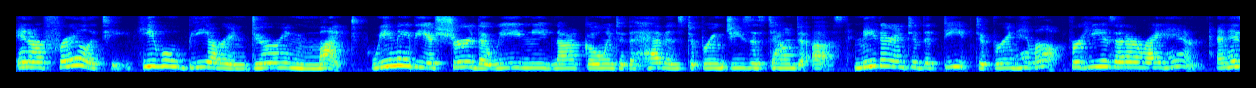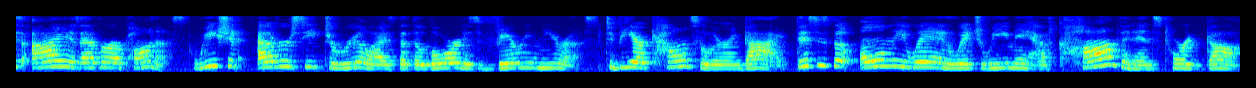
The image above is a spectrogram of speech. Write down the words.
In our frailty, He will be our enduring might. We may be assured that we need not go into the heavens to bring Jesus down to us, neither into the deep to bring Him up, for He is at our right hand, and His eye is ever upon us. We should ever seek to realize that the Lord is very near us, to be our counselor and guide. This is the only way in which we may have confidence confidence toward God.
